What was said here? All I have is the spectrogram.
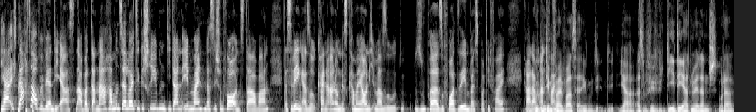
Ja, ich dachte auch, wir wären die Ersten, aber danach haben uns ja Leute geschrieben, die dann eben meinten, dass sie schon vor uns da waren. Deswegen, also keine Ahnung, das kann man ja auch nicht immer so super sofort sehen bei Spotify, gerade am Gut, in Anfang. dem Fall war es ja, die, ja, also die Idee hatten wir dann, oder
